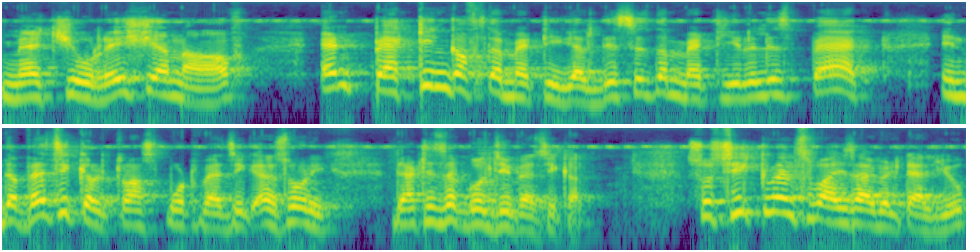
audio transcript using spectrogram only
maturation of and packing of the material. This is the material is packed in the vesicle transport vesicle uh, sorry that is a golgi vesicle. So sequence wise i will tell you.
